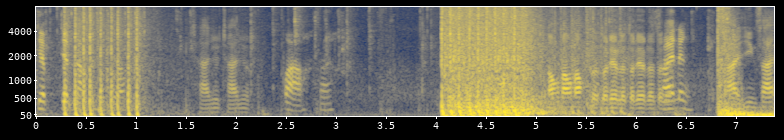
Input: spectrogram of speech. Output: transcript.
เจ็บเจ็บหนักหนึ่งเดียวช้าอยู่ช้าอยู่ขวาซ้ายน้องน้องน้องเหลือตัวเดียวเหลือตัวเดียวเหลือตัวซ้ายเดียวหนึ่งซ้ายยิงซ้าย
